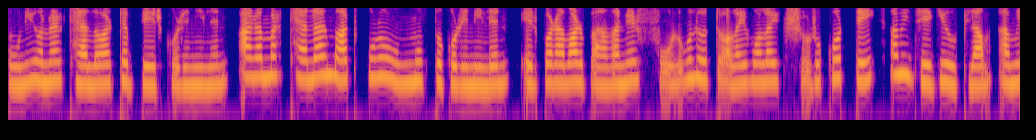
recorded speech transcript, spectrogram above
উনি ওনার খেলোয়াড়টা বের করে নিলেন আর আমার খেলার মাঠ পুরো উন্মুক্ত করে নিলেন। এরপর আমার বাগানের ফুলগুলো টলাই মলাই শুরু করতেই আমি জেগে উঠলাম। আমি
